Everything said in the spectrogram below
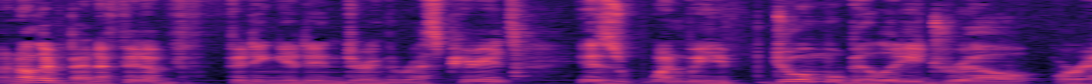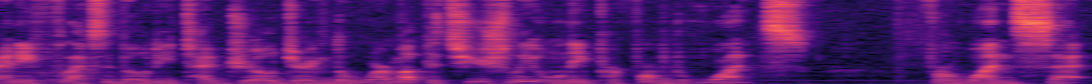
Another benefit of fitting it in during the rest periods is when we do a mobility drill or any flexibility type drill during the warm up, it's usually only performed once for one set.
